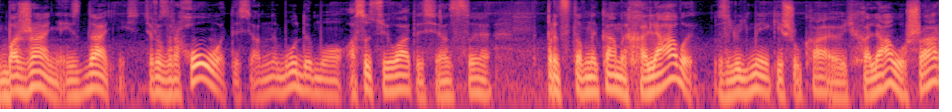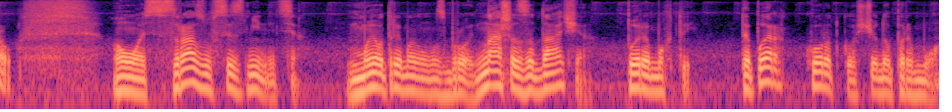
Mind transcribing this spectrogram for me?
бажання і здатність розраховуватися, а не будемо асоціюватися з представниками халяви, з людьми, які шукають халяву, шару, ось зразу все зміниться. Ми отримаємо зброю. Наша задача перемогти. Тепер коротко щодо перемоги.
